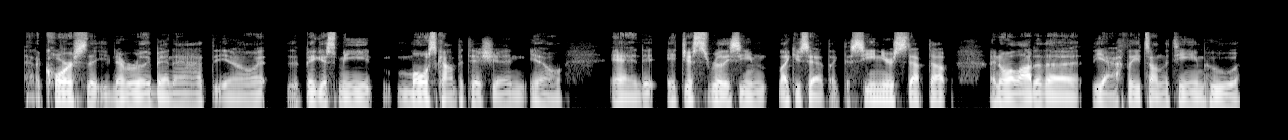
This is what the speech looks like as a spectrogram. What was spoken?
at a course that you've never really been at. You know, at the biggest meet, most competition. You know, and it, it just really seemed like you said, like the seniors stepped up. I know a lot of the the athletes on the team who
